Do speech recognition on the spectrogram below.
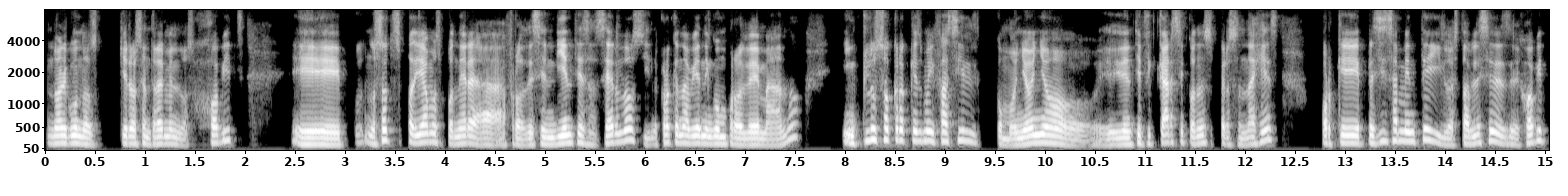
no algunos, quiero centrarme en los hobbits, eh, pues, nosotros podíamos poner a afrodescendientes a hacerlos y creo que no había ningún problema, ¿no? Incluso creo que es muy fácil como ñoño identificarse con esos personajes porque precisamente, y lo establece desde el Hobbit,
